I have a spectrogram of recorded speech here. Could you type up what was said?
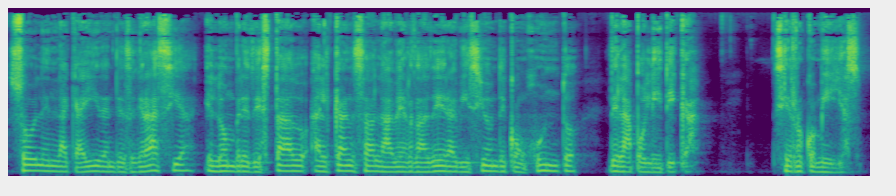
Solo en la caída en desgracia el hombre de Estado alcanza la verdadera visión de conjunto de la política. Cierro comillas.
